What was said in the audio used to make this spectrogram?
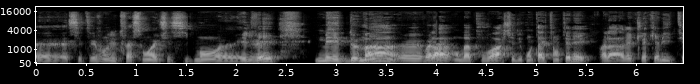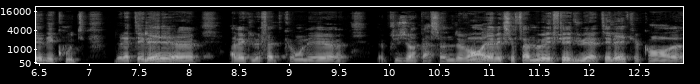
euh, c'était vendu de façon excessivement élevée. Mais demain, voilà, on va pouvoir acheter du contact en télé. Voilà, avec la qualité d'écoute de la télé, avec le fait qu'on ait plusieurs personnes devant, et avec ce fameux effet vu à la télé que quand euh,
